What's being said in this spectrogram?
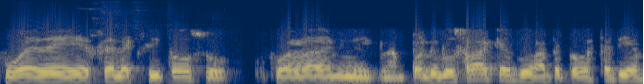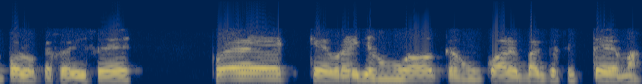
puede ser exitoso fuera de New England. Porque tú sabes que durante todo este tiempo lo que se dice es pues, que Brady es un jugador que es un quarterback de sistema,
